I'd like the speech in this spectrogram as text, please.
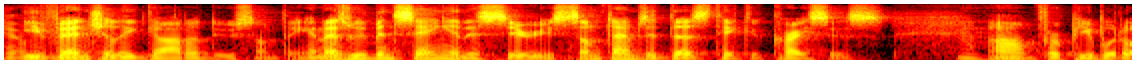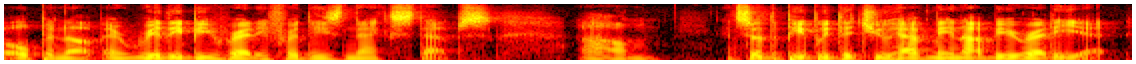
eventually God will do something. And as we've been saying in this series, sometimes it does take a crisis um, for people to open up and really be ready for these next steps. Um, and so the people that you have may not be ready yet.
